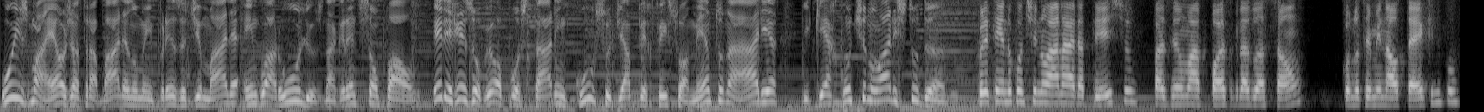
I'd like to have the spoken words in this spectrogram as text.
O Ismael já trabalha numa empresa de malha em Guarulhos, na Grande São Paulo. Ele resolveu apostar em curso de aperfeiçoamento na área e quer continuar estudando. Pretendo continuar na área têxtil, fazer uma pós-graduação quando eu terminar o técnico,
